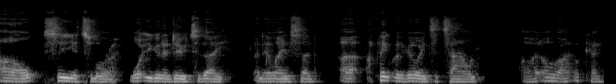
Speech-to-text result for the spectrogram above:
I'll see you tomorrow. What are you going to do today? And Elaine said, uh, I think we're going to town. I went, all right, okay.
